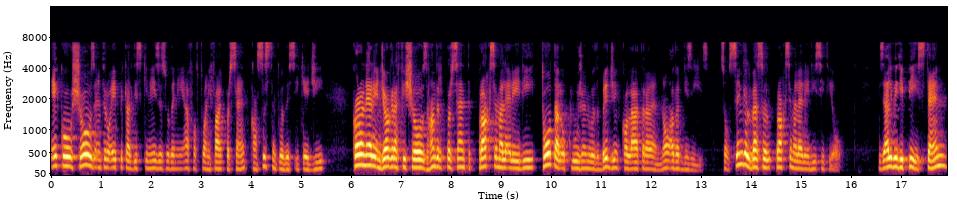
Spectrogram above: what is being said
Echo shows anteroapical dyskinesis with an EF of 25%, consistent with this EKG. Coronary angiography shows 100% proximal LAD total occlusion with bridging collateral and no other disease. So single vessel proximal LAD CTO. His LVDP is 10,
